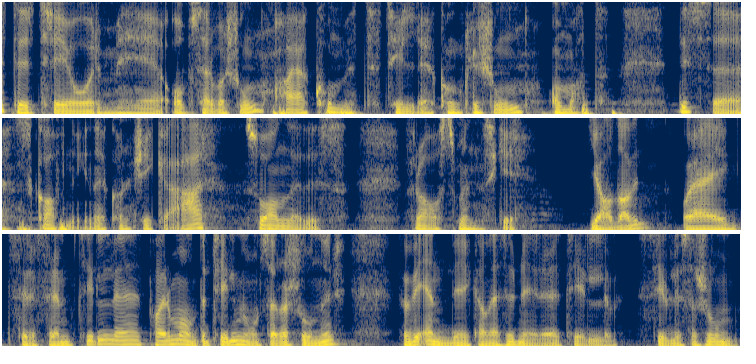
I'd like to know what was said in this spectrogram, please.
Etter tre år med observasjon har jeg kommet til konklusjonen om at disse skapningene kanskje ikke er så annerledes fra oss mennesker. Ja, David, og jeg ser frem til et par måneder til med observasjoner før vi endelig kan returnere til sivilisasjonen.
